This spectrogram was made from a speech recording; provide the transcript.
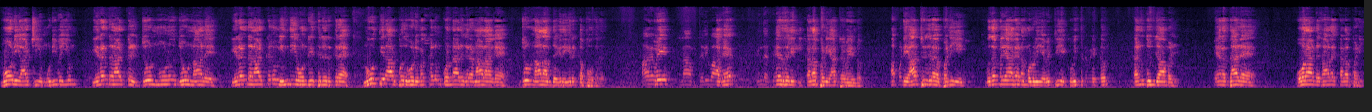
மோடி ஆட்சியின் முடிவையும் இரண்டு நாட்கள் ஜூன் மூணு ஜூன் நாலு. இரண்டு நாட்களும் இந்திய ஒன்றியத்தில் இருக்கிற நூத்தி நாற்பது கோடி மக்களும் கொண்டாடுகிற நாளாக ஜூன் நாலாம் தேதி இருக்க போகிறது. ஆகவே நாம் தெளிவாக இந்த தேர்தலில் களப்பணி ஆற்ற வேண்டும். அப்படி ஆற்றுகிற பணியை முதன்மையாக நம்முடைய வெற்றியை குவித்திட வேண்டும். கண் துஞ்சாமல் ஏறத்தாழ ஓராண்டு கால களப்பணி.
